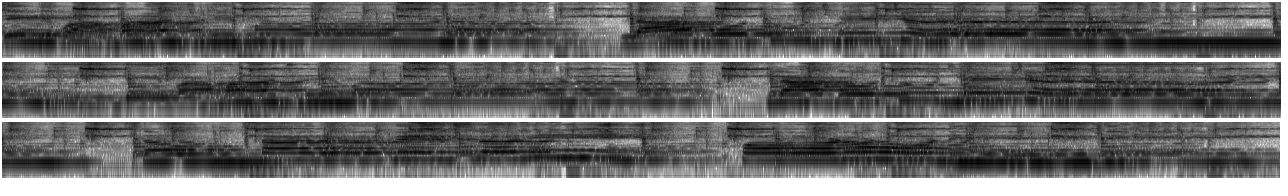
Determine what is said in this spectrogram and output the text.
देवा माझे मन लागो तुझे चरणी. देवा माझे मन लागो तुझे चरणी. संसार वेसणी पडोने दी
